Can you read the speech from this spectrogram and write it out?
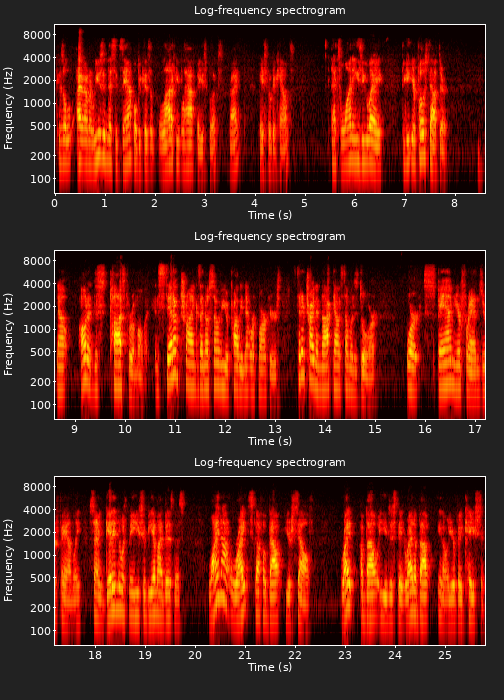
because I'm using this example because a lot of people have Facebooks, right? Facebook accounts. That's one easy way to get your post out there. Now, I want to just pause for a moment. Instead of trying, because I know some of you are probably network marketers, instead of trying to knock down someone's door or spam your friends, your family, saying, get in with me, you should be in my business, why not write stuff about yourself? Write about what you just did. Write about, you know, your vacation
